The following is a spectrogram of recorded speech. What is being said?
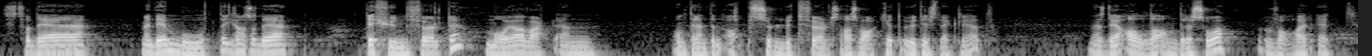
Så det Men det motet ikke sant? Så det, det hun følte, må jo ha vært en omtrent en absolutt følelse av svakhet og utilstrekkelighet. Mens det alle andre så, var et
